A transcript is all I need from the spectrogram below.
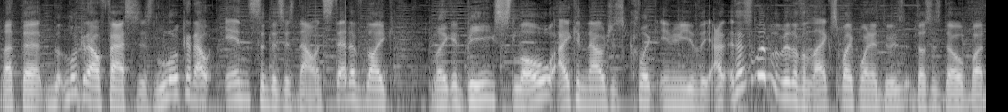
let the, look at how fast this is. Look at how instant this is now now. Instead of like like it being slow, I can now just click immediately. It has a little bit of a lag spike when it does, does this though, but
